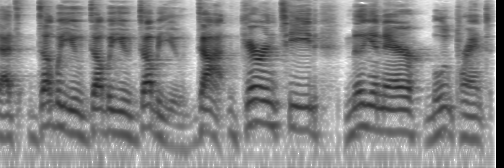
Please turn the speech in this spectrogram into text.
That's www.guaranteedmillionaireblueprint.com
